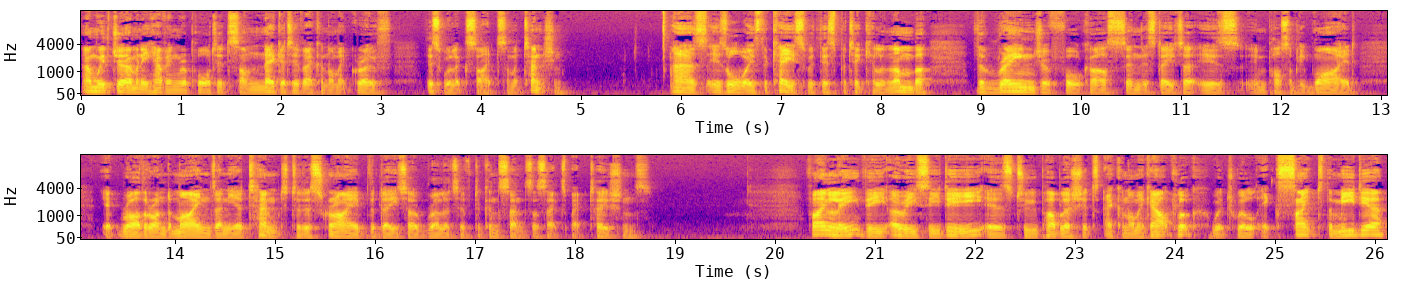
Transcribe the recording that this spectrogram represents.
and with Germany having reported some negative economic growth, this will excite some attention. As is always the case with this particular number, the range of forecasts in this data is impossibly wide. It rather undermines any attempt to describe the data relative to consensus expectations. Finally, the OECD is to publish its economic outlook, which will excite the media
